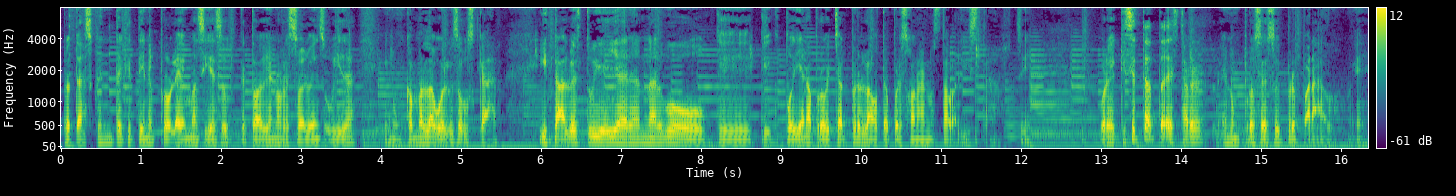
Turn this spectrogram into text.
pero te das cuenta que tiene problemas y eso que todavía no resuelve en su vida y nunca más la vuelves a buscar. Y tal vez tú y ella eran algo que, podían aprovechar, pero la otra persona no estaba lista, ¿sí? Porque aquí se trata de estar en un proceso y preparado. ¿eh?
